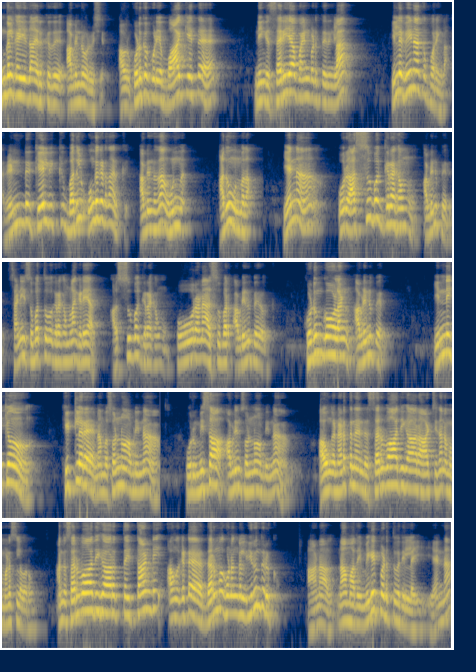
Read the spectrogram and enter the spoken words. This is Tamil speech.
உங்கள் கையில் தான் இருக்குது அப்படின்ற ஒரு விஷயம். அவர் கொடுக்கக்கூடிய பாக்கியத்தை நீங்கள் சரியாக பயன்படுத்துறீங்களா? இல்லை வீணாக்க போகிறீங்களா ரெண்டு கேள்விக்கு பதில் உங்ககிட்ட தான் இருக்குது அப்படின்றது தான் உண்மை. அதுவும் உண்மைதான். ஏன்னா ஒரு அசுப கிரகம் அப்படின்னு பேர். சனி சுபத்துவ கிரகம்லாம் கிடையாது. அசுப கிரகம் பூரண அசுபர் அப்படின்னு பேர் கொடுங்கோலன் அப்படின்னு பேர். இன்னைக்கும் ஹிட்லரை நம்ம சொன்னோம் அப்படின்னா ஒரு மிசா அப்படின்னு சொன்னோம் அப்படின்னா அவங்க நடத்தின இந்த சர்வாதிகார ஆட்சி தான் நம்ம மனசில் வரும். அந்த சர்வாதிகாரத்தை தாண்டி அவங்கக்கிட்ட தர்ம குணங்கள் இருந்திருக்கும். ஆனால் நாம் அதை மிகைப்படுத்துவதில்லை. ஏன்னா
